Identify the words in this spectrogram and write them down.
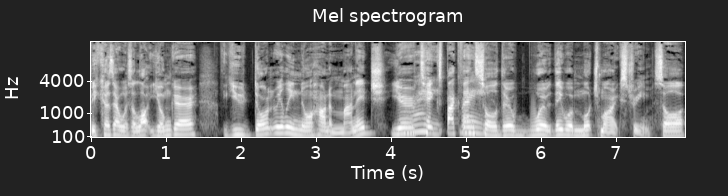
because I was a lot younger, you don't really know how to manage your Right, tics back then. right. So there were they were much more extreme. So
